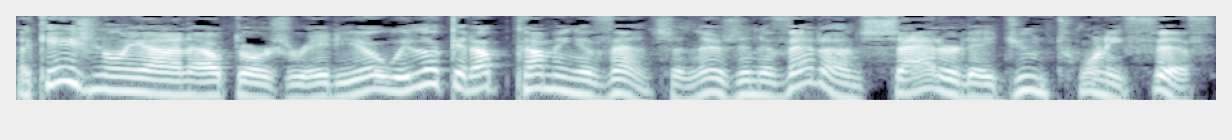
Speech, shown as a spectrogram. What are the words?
Occasionally on Outdoors Radio, we look at upcoming events, and there's an event on Saturday, June 25th,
